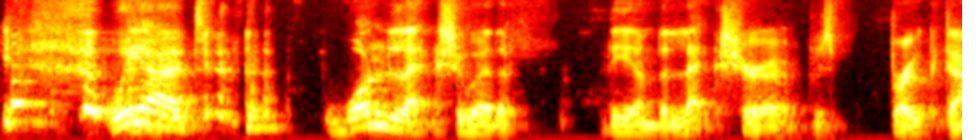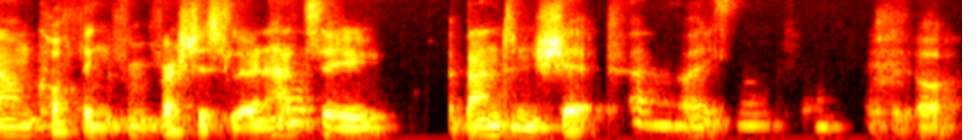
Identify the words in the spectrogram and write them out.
we had one lecture where the the, um, the lecturer just broke down coughing from freshers flu and had to abandon ship. Oh, Like, oh.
